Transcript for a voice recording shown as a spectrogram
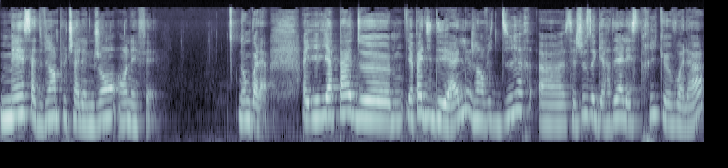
Mais ça devient plus challengeant en effet. Donc voilà, il n'y a pas d'idéal, j'ai envie de dire. Euh, c'est juste de garder à l'esprit que voilà,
